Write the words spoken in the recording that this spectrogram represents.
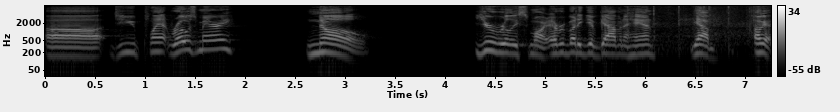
Uh, do you plant rosemary? No. You're really smart. Everybody, give Gavin a hand. Yeah. Okay.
